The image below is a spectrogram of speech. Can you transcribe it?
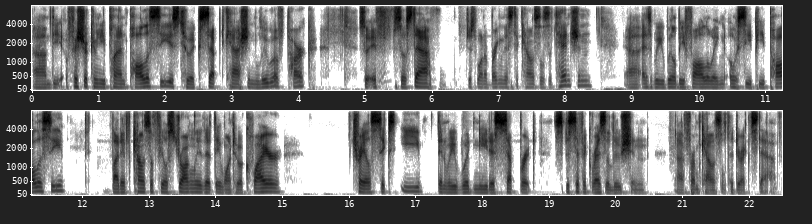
Um, the official community plan policy is to accept cash in lieu of park. So if so, staff just want to bring this to council's attention uh, as we will be following OCP policy. But if council feels strongly that they want to acquire Trail 6E, then we would need a separate specific resolution uh, from council to direct staff.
